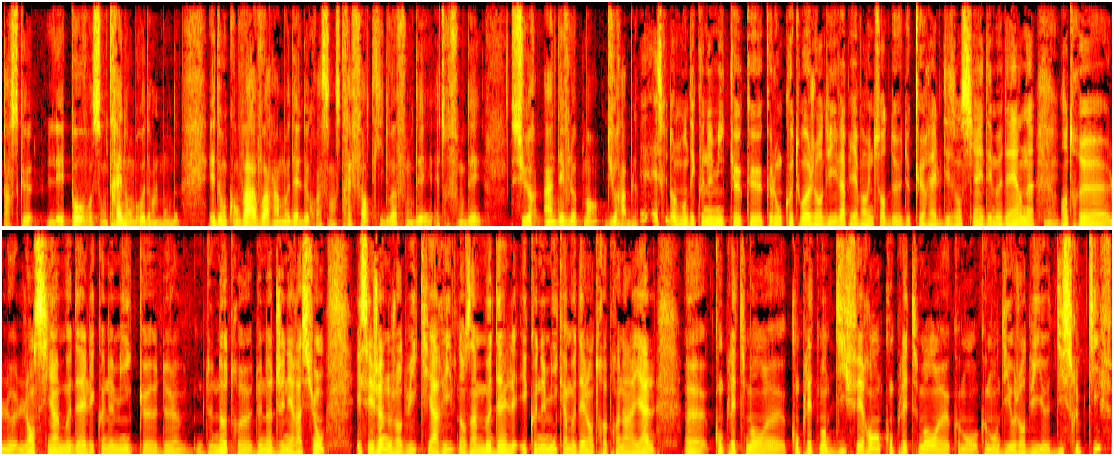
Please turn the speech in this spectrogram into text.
parce que les pauvres sont très nombreux dans le monde, et donc on va avoir un modèle de croissance très forte qui doit fonder, être fondé sur un développement durable. Est-ce que dans le monde économique que, que, l'on côtoie aujourd'hui, il va y avoir une sorte de, de querelle des anciens et des modernes entre l'ancien modèle économique de, de, notre, de notre génération et ces jeunes aujourd'hui qui arrivent dans un modèle économique, un modèle entrepreneurial euh, complètement, euh, complètement différent, complètement, euh, comme, on, comme on dit aujourd'hui, disruptif.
